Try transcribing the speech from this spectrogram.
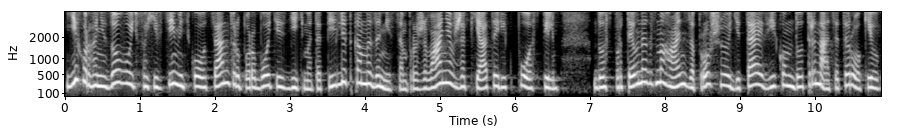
Їх організовують фахівці міського центру по роботі з дітьми та підлітками за місцем проживання вже п'ятий рік поспіль. До спортивних змагань запрошують дітей віком до 13 років.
